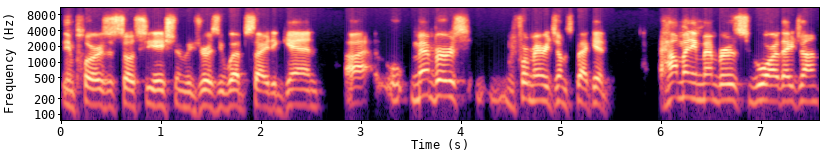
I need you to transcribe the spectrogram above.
the Employers Association of New Jersey website again. Uh, members, before Mary jumps back in, how many members? Who are they, John?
